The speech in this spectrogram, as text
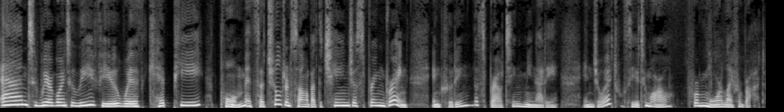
And we are going to leave you with Kepi Pom. It's a children's song about the change of spring bring, including the sprouting minari. Enjoy it. We'll see you tomorrow for more Life Abroad.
